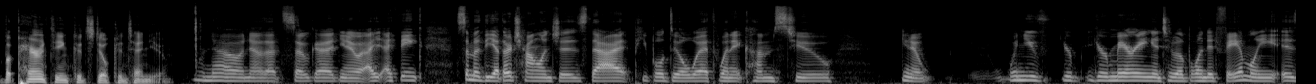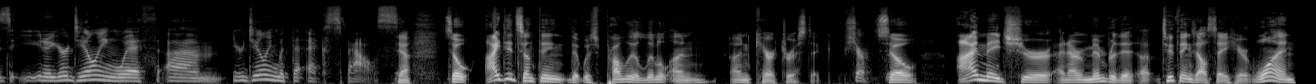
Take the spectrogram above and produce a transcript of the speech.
but parenting could still continue. No, no, that's so good. You know, I, I think some of the other challenges that people deal with when it comes to, you know, when you've you're you're marrying into a blended family is you know you're dealing with um you're dealing with the ex spouse. Yeah. So I did something that was probably a little un uncharacteristic. Sure. So I made sure, and I remember that uh, two things I'll say here. One,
